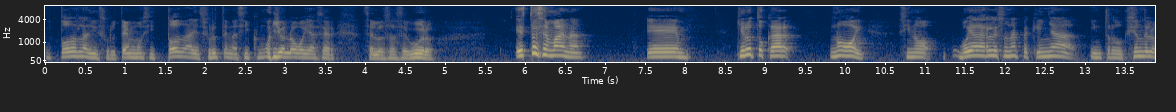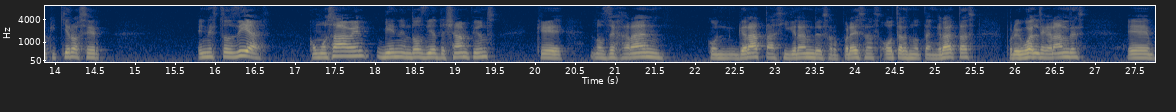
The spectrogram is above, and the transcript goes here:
y todos la disfrutemos y todos disfruten así como yo lo voy a hacer, se los aseguro. Esta semana eh, quiero tocar, no hoy, sino voy a darles una pequeña introducción de lo que quiero hacer en estos días. Como saben, vienen dos días de Champions que nos dejarán con gratas y grandes sorpresas, otras no tan gratas, pero igual de grandes. Eh,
